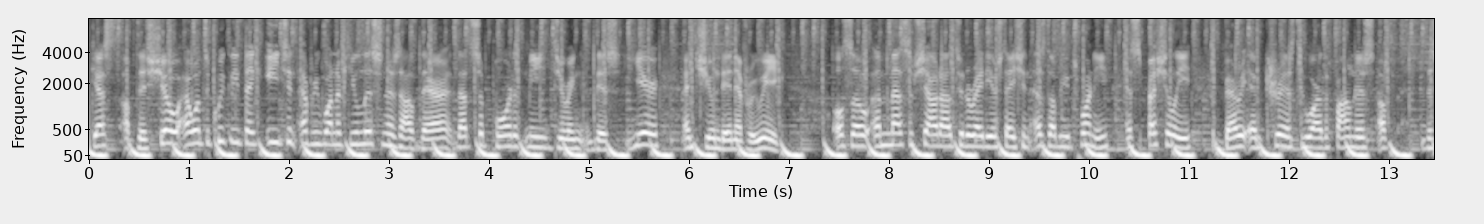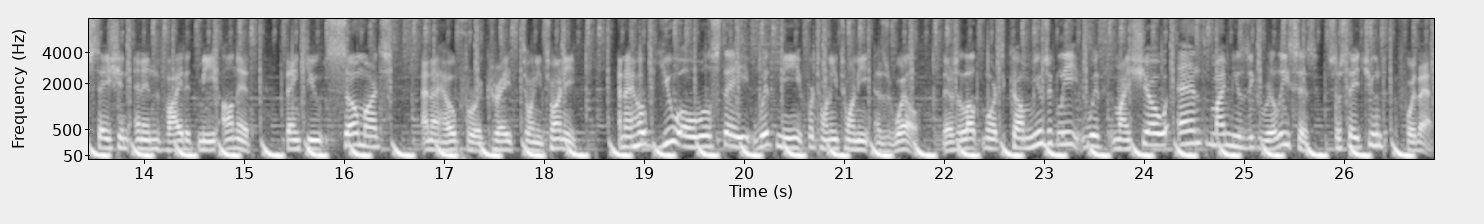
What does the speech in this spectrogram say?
guests of this show, I want to quickly thank each and every one of you listeners out there that supported me during this year and tuned in every week. Also, a massive shout out to the radio station SW20, especially Barry and Chris, who are the founders of the station and invited me on it. Thank you so much, and I hope for a great 2020. And I hope you all will stay with me for 2020 as well. There's a lot more to come musically with my show and my music releases, so stay tuned for that.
